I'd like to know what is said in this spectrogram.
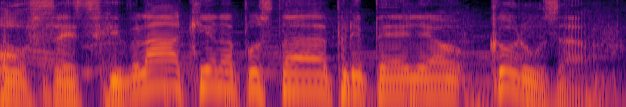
Offsetski vlak je na postajo pripeljal Koruza.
